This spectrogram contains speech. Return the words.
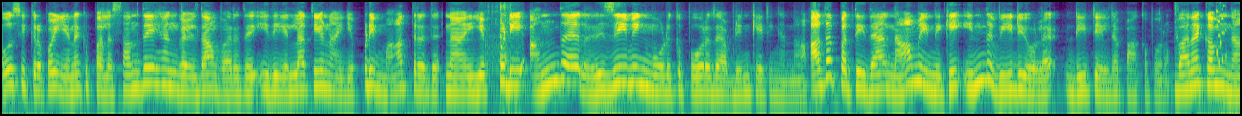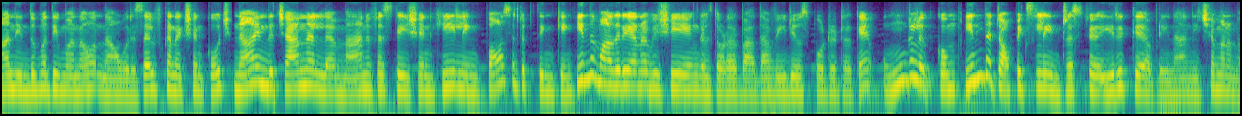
யோசிக்கிறப்போ எனக்கு பல சந்தேகங்கள் தான் வருது. இது எல்லாத்தையும் நான் எப்படி மாத்துறது? நான் எப்படி அந்த ரிசீவிங் மோடுக்கு போறது அப்படின்னு கேட்டீங்கன்னா, அதை பத்தி தான் நாம இன்னைக்கு இந்த வீடியோல டீடைல்டா பார்க்க போறோம். வணக்கம். நான் இந்துமதி மனோ. நான் ஒரு செல்ஃப் கனெக்ஷன் கோச். நான் இந்த சேனல்ல மேனிஃபெஸ்டேஷன், ஹீலிங், பாசிட்டிவ் திங்கிங் இந்த மாதிரியான விஷயங்கள் தொடர்பாக தான் வீடியோஸ் போட்டுட்டு இருக்கேன். உங்களுக்கும் இந்த டாபிக்ஸ்ல இன்ட்ரெஸ்ட் இருக்கு அப்படின்னா, நிச்சயமா நம்ம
